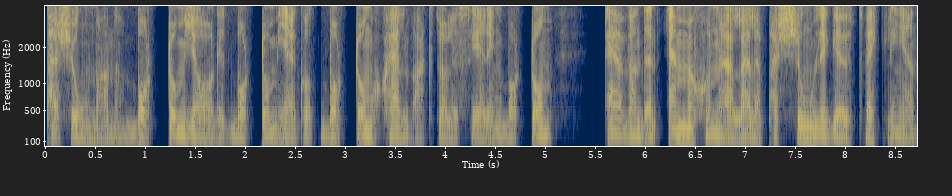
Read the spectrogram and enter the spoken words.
personen, bortom jaget, bortom egot, bortom självaktualisering, bortom även den emotionella eller personliga utvecklingen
